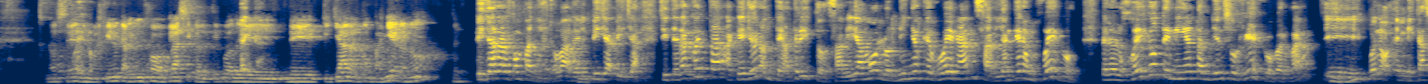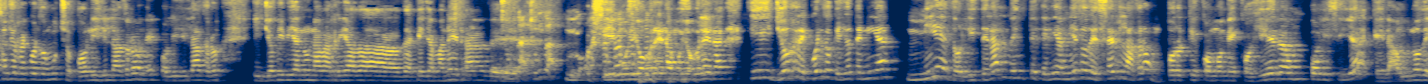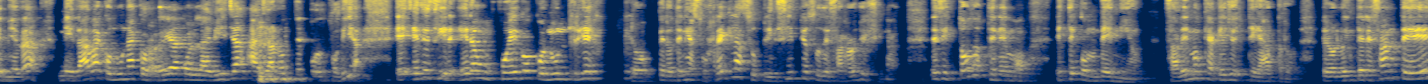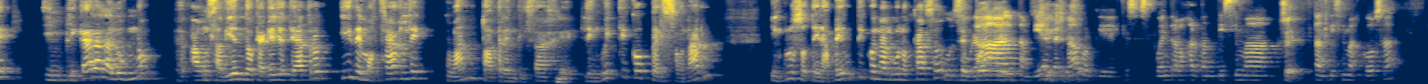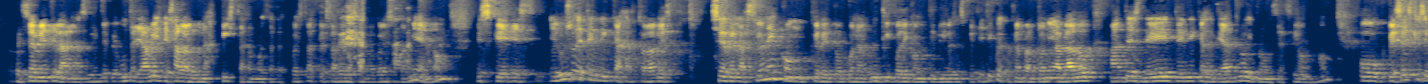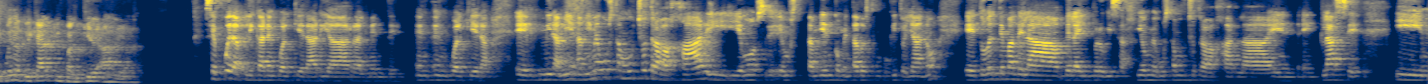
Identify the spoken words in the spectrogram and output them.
No sé, me imagino que algún juego clásico del tipo de, de pillar al compañero, ¿no? Pillar al compañero, vale, el pilla-pilla. Si te das cuenta, aquello era un teatrito. Sabíamos, los niños que juegan sabían que era un juego, pero el juego tenía también su riesgo, ¿verdad? Y bueno, en mi caso yo recuerdo mucho polis y ladrones, polis y ladros, y yo vivía en una barriada de aquella manera. De, chunga, chunga. Sí, muy obrera, muy obrera. Y yo recuerdo que yo tenía miedo, literalmente tenía miedo de ser ladrón, porque como me cogiera un policía, que era un de mi edad. Me daba con una correa con la hebilla allá donde podía. Eh, es decir, era un juego con un riesgo. Pero, tenía sus reglas, su principio, su desarrollo y final. Es decir, todos tenemos este convenio, sabemos que aquello es teatro, pero lo interesante es implicar al alumno, aun sabiendo que aquello es teatro, y demostrarle cuánto aprendizaje lingüístico, personal, incluso terapéutico en algunos casos. Cultural también, ¿verdad? Porque se pueden trabajar tantísimas, tantísimas cosas. Precisamente la, siguiente pregunta, ya habéis dejado algunas pistas en vuestras respuestas, pero está relacionado con eso también, ¿no? Es que es, el uso de técnicas actorales se relaciona en concreto con algún tipo de contenidos específicos. Por ejemplo, Antonio ha hablado antes de técnicas de teatro y pronunciación, ¿no? ¿O pensáis que se puede aplicar en cualquier área? Se puede aplicar en cualquier área realmente, en, cualquiera. Eh, mira, a mí, a mí me gusta mucho trabajar y, hemos, hemos, también comentado esto un poquito ya, ¿no? Eh, todo el tema de la, de la, improvisación me gusta mucho trabajarla en, en clase y,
